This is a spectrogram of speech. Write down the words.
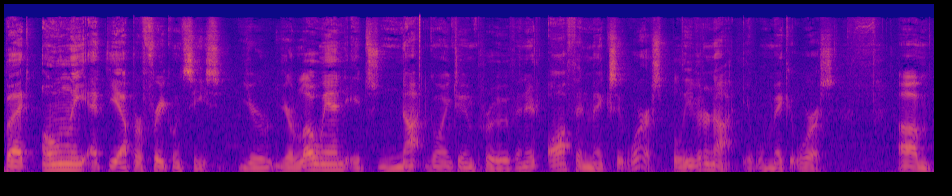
but only at the upper frequencies. Your your low end it's not going to improve and it often makes it worse believe it or not it will make it worse. Um,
